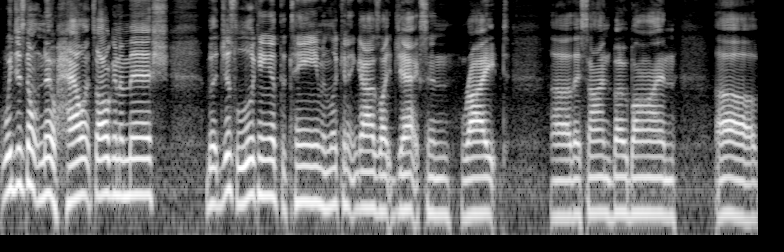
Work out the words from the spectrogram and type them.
we just don't know how it's all going to mesh. But just looking at the team and looking at guys like Jackson, Wright, uh, they signed Boban. Uh,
